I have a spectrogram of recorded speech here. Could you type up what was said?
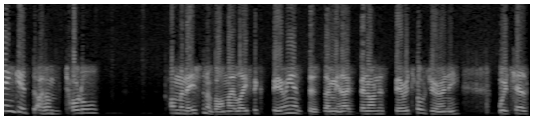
think it's a um, total culmination of all my life experiences. I mean, I've been on a spiritual journey which has,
